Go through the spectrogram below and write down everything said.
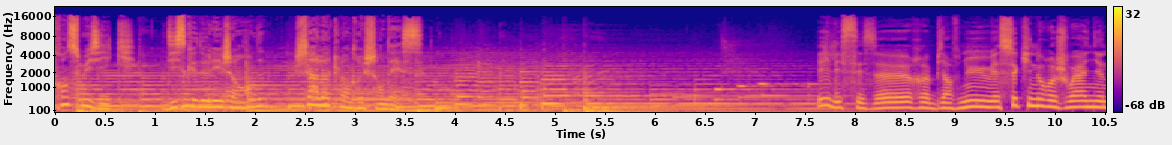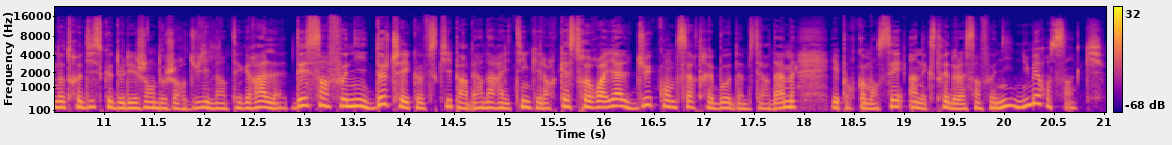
France Musique, disque de légende, Charlotte Landru-Chandès. Et les 16h, bienvenue à ceux qui nous rejoignent. Notre disque de légende aujourd'hui, l'intégrale des symphonies de Tchaïkovski par Bernard Haitink et l'Orchestre Royal du Concert beau d'Amsterdam. Et pour commencer, un extrait de la symphonie numéro 5.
